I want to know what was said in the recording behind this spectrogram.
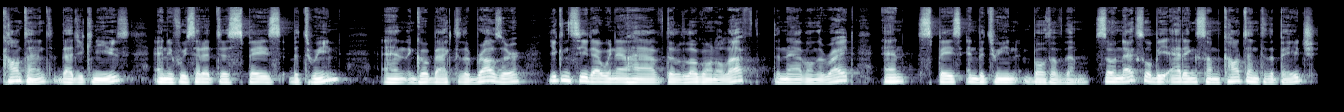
content that you can use. And if we set it to space between and go back to the browser, you can see that we now have the logo on the left, the nav on the right, and space in between both of them. So next, we'll be adding some content to the page.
